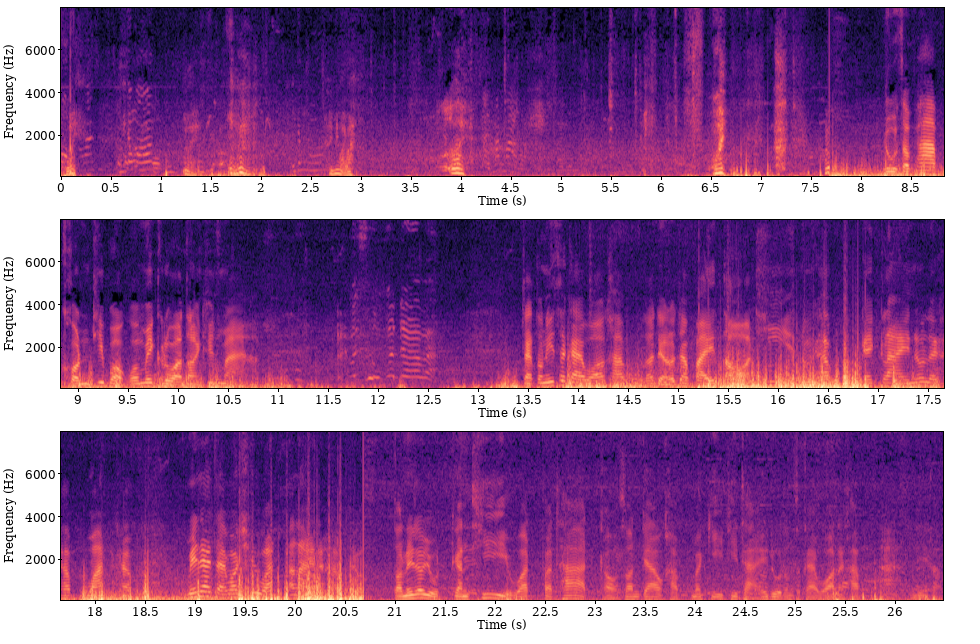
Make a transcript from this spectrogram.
โอ้ยไม่ไหวเฮ้ยไม่ไหววะเอ้ยโอ้ยดูสภาพคนที่บอกว่าไม่กลัวตอนขึ้นมาครับ มันสูงกว่าเดิมอะ จากตรงนี้สกายวอล์ครับ แล้วเดี๋ยวเราจะไปต่อที่นู่นครับไกลๆนู่นเลยครับ วัดครับ ไม่แน่ใจว่าชื่อวัดอะไรนะครับ ตอนนี้เราอยู่กันที่วัดพระธาตุเขาซ่อนแก้วครับ เมื่อกี้ที่ถ่ายให้ดูตรงสกายวอล์นะครับ อ่านี่ครับ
